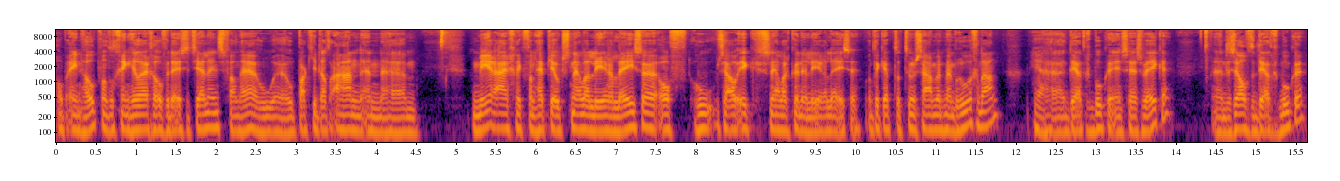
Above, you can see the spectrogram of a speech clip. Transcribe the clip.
op één hoop. Want het ging heel erg over deze challenge. Van hè, hoe, eh, hoe pak je dat aan? En ehm, meer eigenlijk van, heb je ook sneller leren lezen? Of hoe zou ik sneller kunnen leren lezen? Want ik heb dat toen samen met mijn broer gedaan. Ja. Eh, 30 boeken in zes weken. Dezelfde 30 boeken.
